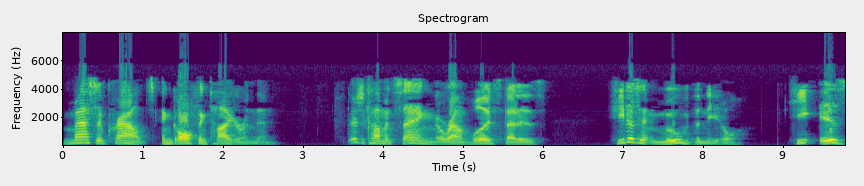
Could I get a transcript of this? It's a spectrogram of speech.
massive crowds engulfing Tiger in them. There's a common saying around Woods that is, he doesn't move the needle. He is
